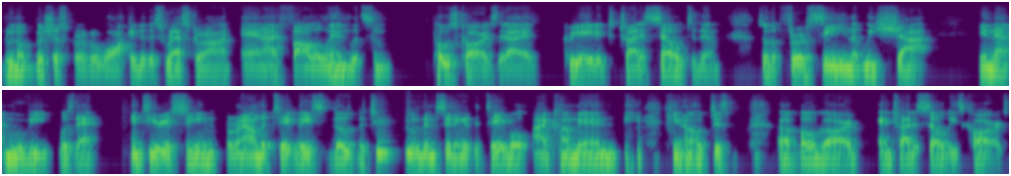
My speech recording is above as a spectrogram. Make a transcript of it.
Bruno Bischofberger, walk into this restaurant. And I follow in with some postcards that I created to try to sell to them. So the first scene that we shot in that movie was that interior scene around the table. They those the two of them sitting at the table. I come in, you know, just uh, Bogart and try to sell these cards.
